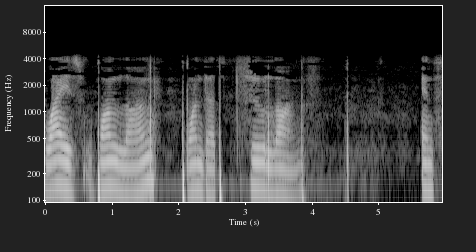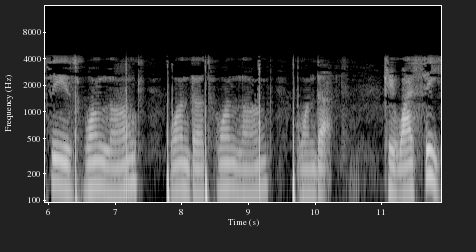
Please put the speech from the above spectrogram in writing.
Y is one long, one dot two longs and C is one long, one dot, one long, one dot. KYC.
